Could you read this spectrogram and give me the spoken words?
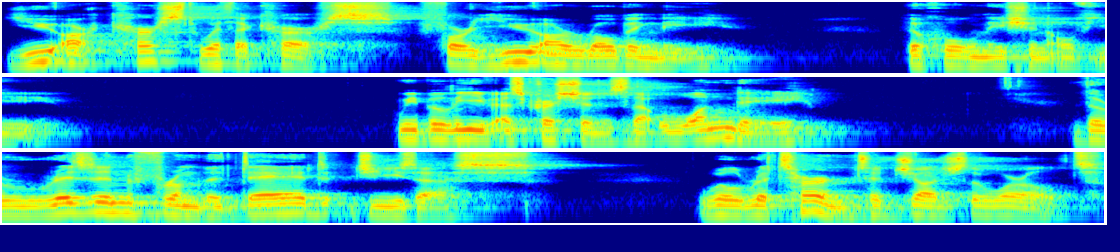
You are cursed with a curse, for you are robbing me, the whole nation of you. We believe as Christians that one day the risen from the dead Jesus will return to judge the world.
